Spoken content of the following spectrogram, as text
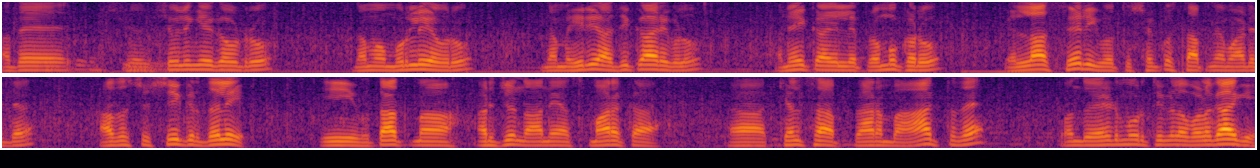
ಮತ್ತು ಶಿವಲಿಂಗೇಗೌಡರು, ನಮ್ಮ ಮುರಳಿಯವರು ನಮ್ಮ ಹಿರಿಯ ಅಧಿಕಾರಿಗಳು, ಅನೇಕ ಇಲ್ಲಿ ಪ್ರಮುಖರು, ಎಲ್ಲ ಸೇರಿ ಇವತ್ತು ಶಂಕುಸ್ಥಾಪನೆ ಮಾಡಿದ್ದೇವೆ. ಆದಷ್ಟು ಶೀಘ್ರದಲ್ಲಿ ಈ ಹುತಾತ್ಮ ಅರ್ಜುನ್ ಆನೆಯ ಸ್ಮಾರಕ ಕೆಲಸ ಪ್ರಾರಂಭ ಆಗ್ತದೆ. ಒಂದು ಎರಡು ಮೂರು ತಿಂಗಳ ಒಳಗಾಗಿ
